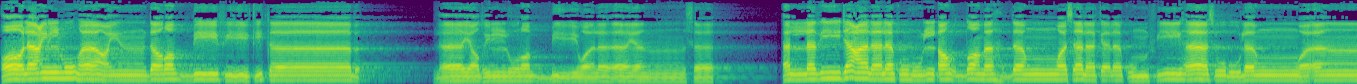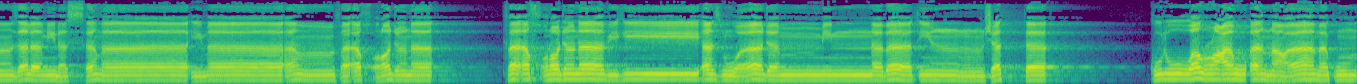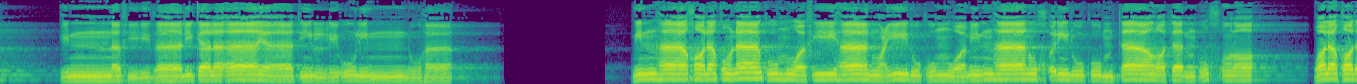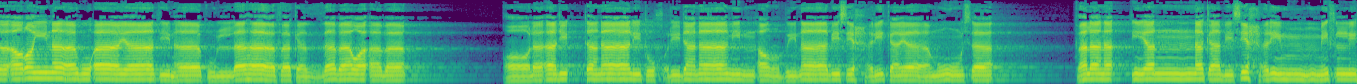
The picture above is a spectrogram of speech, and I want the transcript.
قال علمها عند ربي في كتاب. لا يضل ربي ولا ينسى. الذي جعل لكم الأرض مهدا وسلك لكم فيها سبلا وأنزل من السماء ماء فأخرجنا فأخرجنا به أزواجا من نبات شتى. كلوا وارعوا أنعامكم إن في ذلك لآيات لأولي النهي منها خلقناكم وفيها نعيدكم ومنها نخرجكم تارة أخرى. ولقد اريناه اياتنا كلها فكذب وابى. قال اجئ جئتنا لتخرجنا من ارضنا بسحرك يا موسى فلناتينك بسحر مثله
